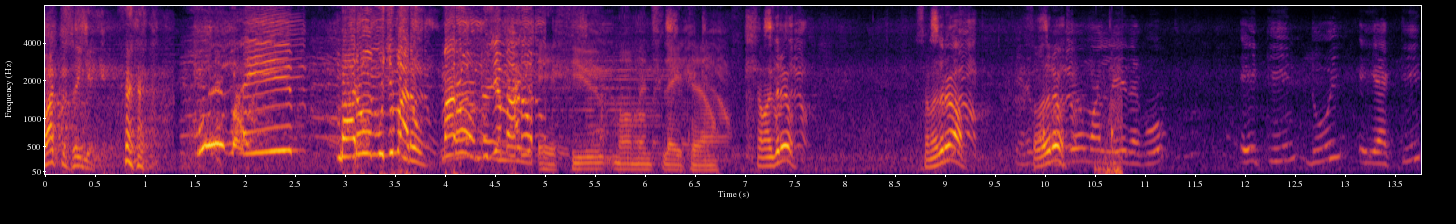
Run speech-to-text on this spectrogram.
बात तो सही है मारो मुझे मारो मारो मुझे मारो A few moments later. समझ रहे हो समझ रहे हो आप समझ रहे हो এরকম মারলে দেখো এই তিন দুই এই এক তিন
